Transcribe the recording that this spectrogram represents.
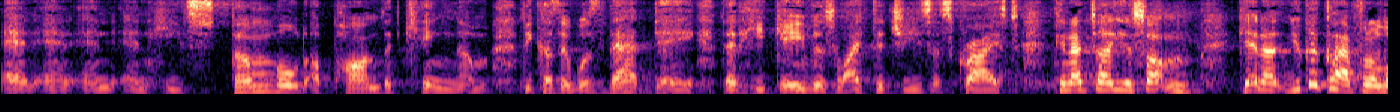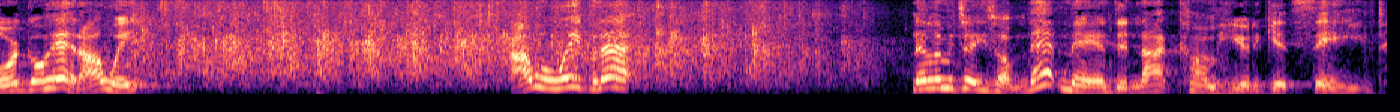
and, and, and, and he stumbled upon the kingdom because it was that day that he gave his life to Jesus Christ. Can I tell you something? Can I, you can clap for the Lord. Go ahead. I'll wait. I will wait for that. Now, let me tell you something. That man did not come here to get saved.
